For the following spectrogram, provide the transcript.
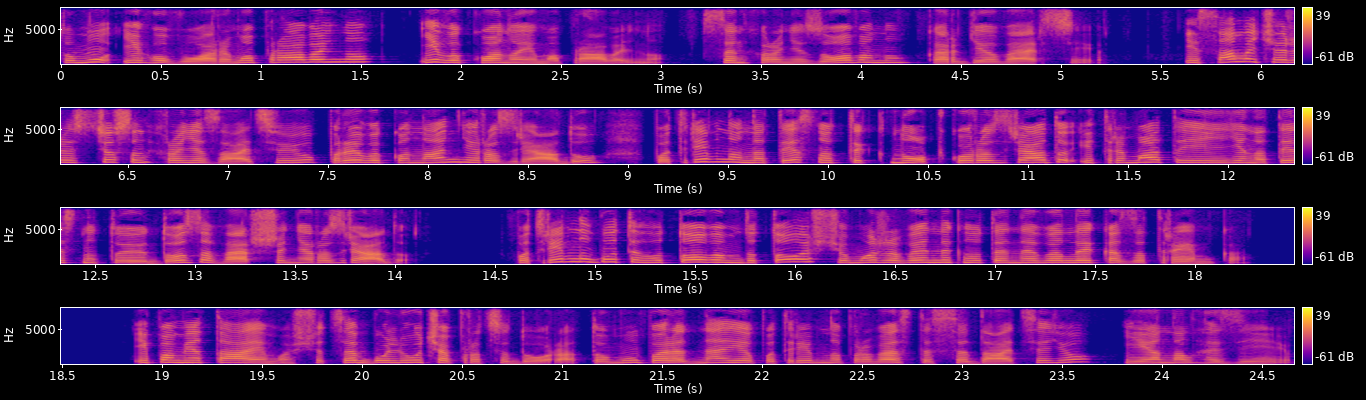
Тому і говоримо правильно, і виконуємо правильно синхронізовану кардіоверсію. І саме через цю синхронізацію при виконанні розряду потрібно натиснути кнопку розряду і тримати її натиснутою до завершення розряду. Потрібно бути готовим до того, що може виникнути невелика затримка. І пам'ятаємо, що це болюча процедура, тому перед нею потрібно провести седацію і аналгезію.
